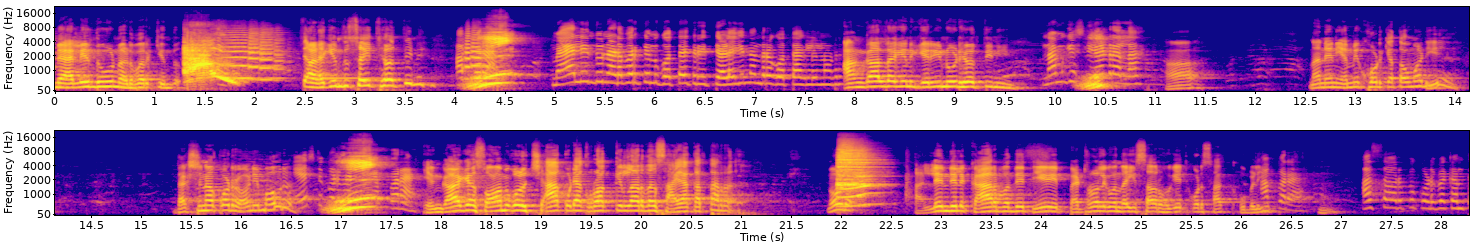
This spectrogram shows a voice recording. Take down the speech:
ಮ್ಯಾಲಿಂದು ನಡ್ಬರ್ಕಿಂದು. ತೆಳಗಿಂದು ಸಹಿತ ಹೇಳ್ತೀನಿ. ಮ್ಯಾಲಿಂದು ನಡಬರ್ಕಿಂದು ರೀ ತೆಳಗಿಂದ ಅಂದ್ರೆ ಗೊತ್ತಾಗ್ಲಿಲ್ಲ ನೋಡ್ರಿ. ಅಂಗಾಲ್ದಾಗಿನ ಗೆರಿ ನೋಡಿ ಹೇಳ್ತೀನಿ. ನಮ್ಗೆ ಇಷ್ಟ ಹೇಳ್ರಲ್ಲ. ಹಾ. ನಾನೇನು ಎಮ್ಮಿ ಕೊಡ್ಕೆತಾವ್ ಮಾಡಿ? ದಕ್ಷಿಣ ಕೊಡ್ರು ನಿಮ್ಮವ್ರು. ಹಿಂಗಾಗಿ ಸ್ವಾಮಿಗಳು ಚಾ ಕುಡಿಯಾಕ ರೊಕ್ಕ ಇಲ್ಲಾರ್ದ ಸಾಯಕತ್ತಾರ. ನೋಡು ಅಲ್ಲಿಂದ ಇಲ್ಲಿ ಕಾರ್ ಬಂದೈತಿ ಪೆಟ್ರೋಲ್ಗೆ ಒಂದು ಐದ್ ಸಾವಿರ ಹೋಗೈತಿ ಕೊಡ್ ಸಾಕು ಹುಬ್ಳಿ. ಹತ್ತು ಸಾವಿರ ರೂಪಾಯಿ ಕೊಡ್ಬೇಕಂತ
